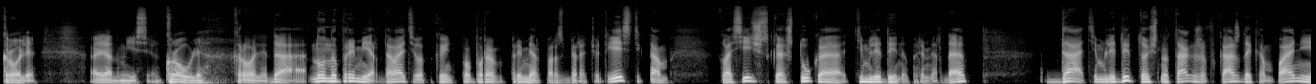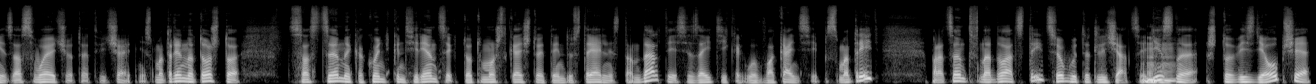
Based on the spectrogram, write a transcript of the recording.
кроли. А рядом есть кроули. Кроли, да. Ну, например, давайте вот какой-нибудь попро- пример поразбирать. Вот есть там классическая штука тимлиды, например, да? Да, тимлиды точно так же в каждой компании за свой отчет отвечают. Несмотря на то, что со сцены какой-нибудь конференции кто-то может сказать, что это индустриальный стандарт, если зайти как бы в вакансии и посмотреть, процентов на 20-30 все будет отличаться. Единственное, что везде общее,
